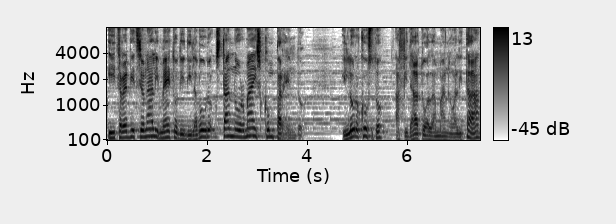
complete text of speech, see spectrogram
I tradizionali metodi di lavoro stanno ormai scomparendo il loro costo, affidato alla manualità,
